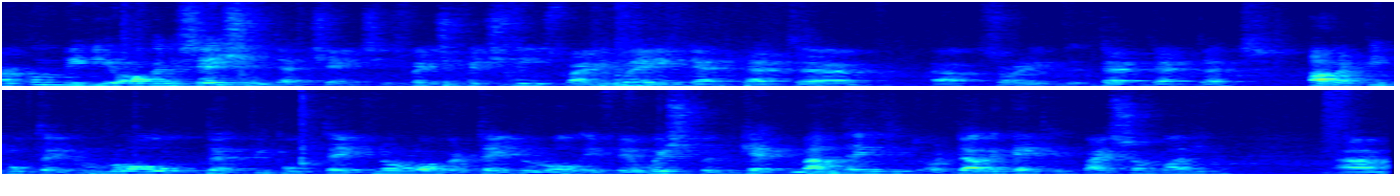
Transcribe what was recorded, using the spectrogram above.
or could be the organization that changes, which, which means, by the way, that, that uh, uh, sorry, that, that, that other people take a role, that people take no longer take the role if they wish, but get mandated or delegated by somebody. Um,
